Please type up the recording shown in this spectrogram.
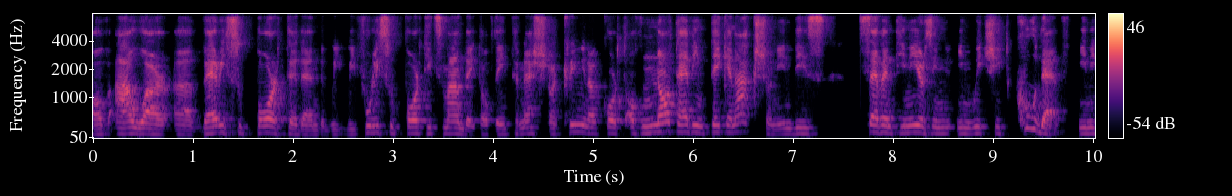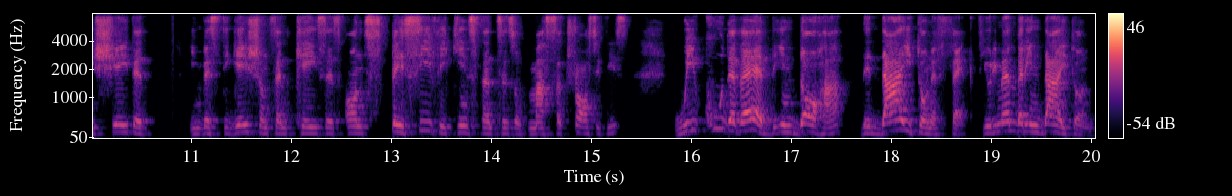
of our uh, very supported and we, we fully support its mandate of the International Criminal Court of not having taken action in these 17 years in, in which it could have initiated investigations and cases on specific instances of mass atrocities. We could have had in Doha the Dayton effect. You remember in Dayton,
